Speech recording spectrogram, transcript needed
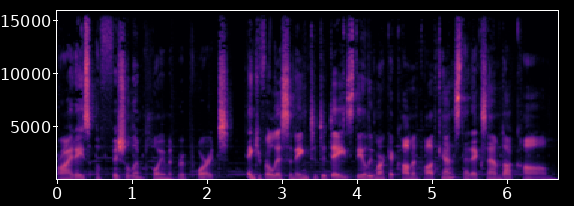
Friday's official employment report. Thank you for listening to today's Daily Market Comment podcast at XM.com.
